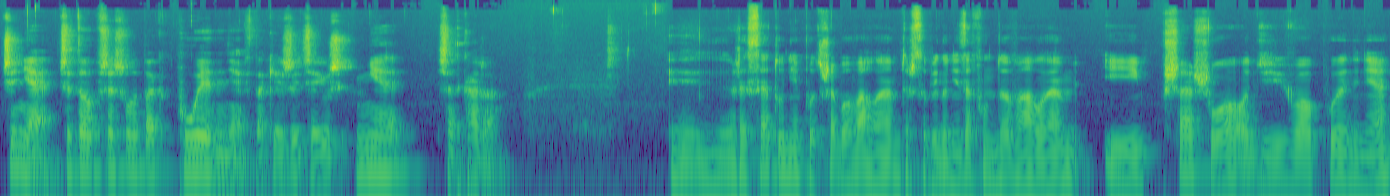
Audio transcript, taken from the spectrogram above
czy nie? Czy to przeszło tak płynnie w takie życie już nie siatkarza? Y, resetu nie potrzebowałem, też sobie go nie zafundowałem i przeszło o dziwo płynnie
